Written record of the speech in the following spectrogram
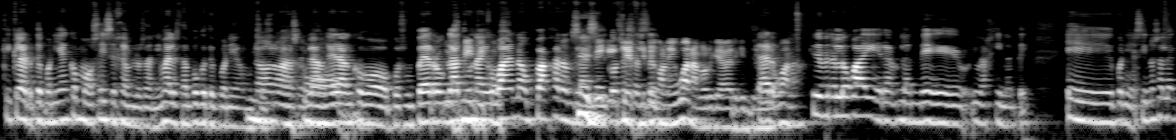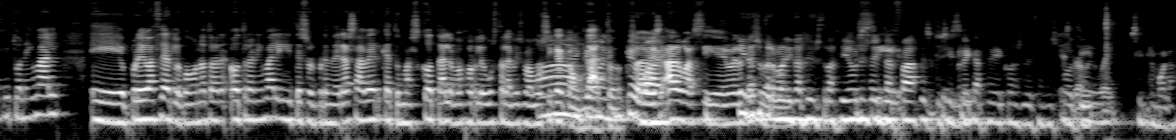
que, claro, te ponían como seis ejemplos de animales, tampoco te ponían muchos No, no, más. En plan, eran como pues un perro, un gato, una míticos. iguana, un pájaro, en plan, Sí, sí, y que cosas flipe así. con la iguana, porque a ver quién tiene Claro, la iguana. que- pero lo guay era en plan de, imagínate, eh, ponía, si no sale aquí tu animal, eh, prueba a hacerlo con otro, otro animal y te sorprenderás saber que a tu mascota a lo mejor le gusta la misma música Ah, que a un gato, bueno, ¿sabes? guay. Algo así. me Y súper bonitas ilustraciones Sí, interfaces que sí, siempre sí. que hace cosas de estas Está muy guay. Siempre mola.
